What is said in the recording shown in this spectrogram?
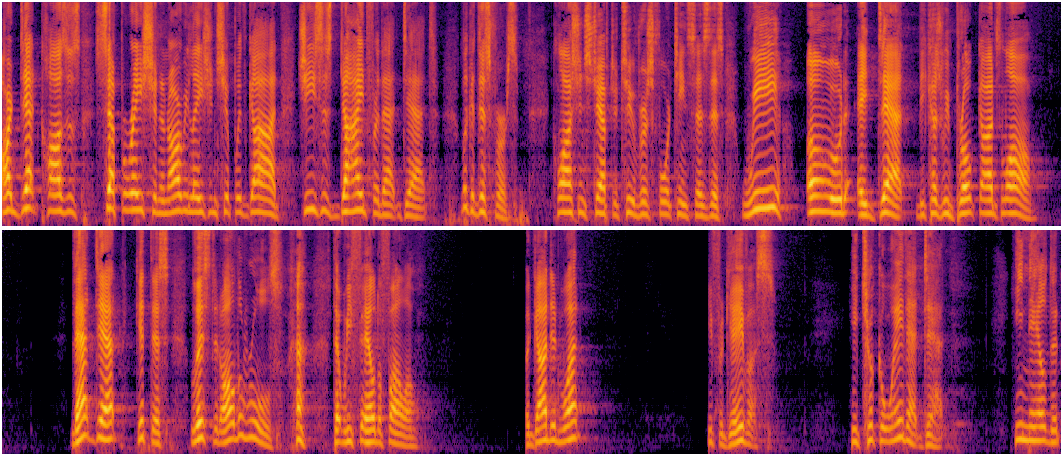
Our debt causes separation in our relationship with God. Jesus died for that debt. Look at this verse. Colossians chapter 2, verse 14 says this We owed a debt because we broke God's law. That debt, get this, listed all the rules that we failed to follow. But God did what? He forgave us. He took away that debt. He nailed it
